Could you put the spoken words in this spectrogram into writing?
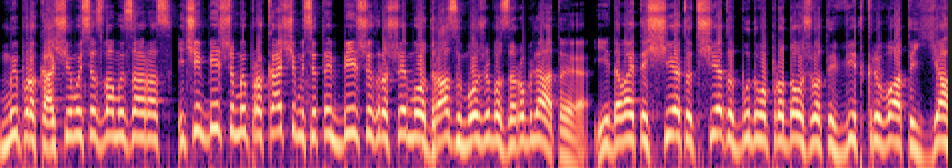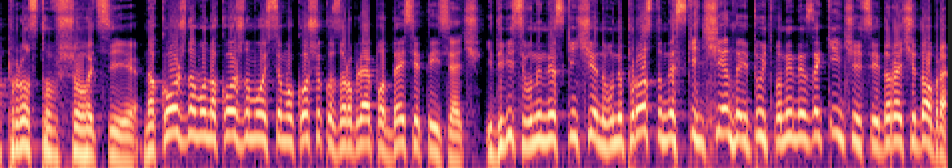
ми прокачуємося з вами зараз. І чим більше ми прокачуємося, тим більше грошей ми одразу можемо заробляти. І давайте ще тут, ще тут будемо продовжувати відкривати. Я просто в шоці. На кожному, на кожному ось цьому кошику заробляю по 10 тисяч. І дивіться, вони нескінченно, вони просто нескінченно йдуть, вони не закінчуються. І до речі, добре.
